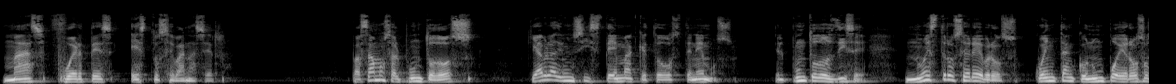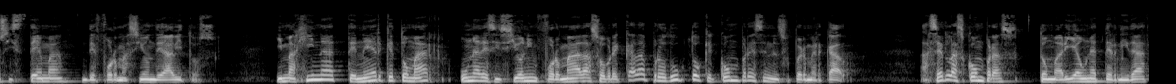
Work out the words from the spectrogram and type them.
más fuertes estos se van a hacer. Pasamos al punto 2, que habla de un sistema que todos tenemos. El punto 2 dice, nuestros cerebros cuentan con un poderoso sistema de formación de hábitos. Imagina tener que tomar una decisión informada sobre cada producto que compres en el supermercado. Hacer las compras tomaría una eternidad.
